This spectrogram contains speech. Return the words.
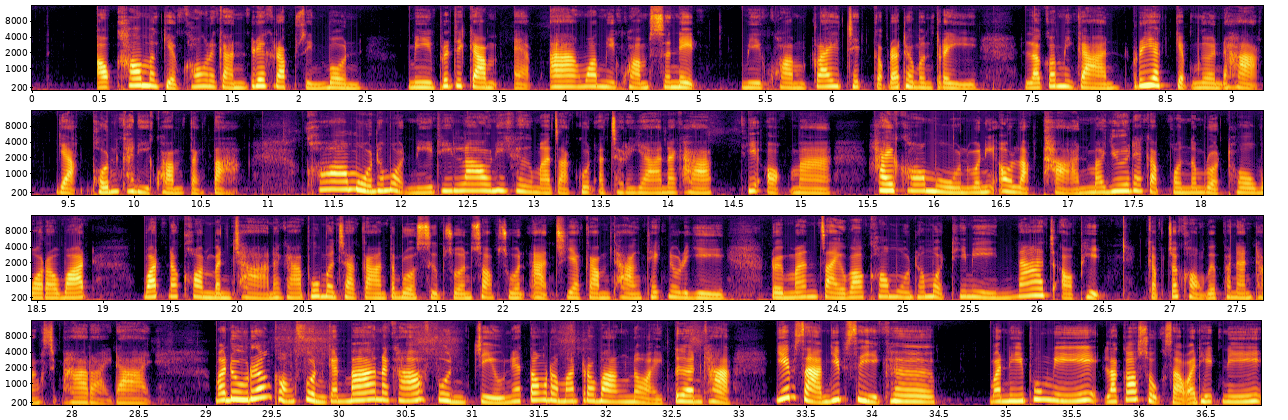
เอาเข้ามาเกี่ยวข้องในการเรียกรับสินบน มีพฤติกรรมแอบอ้างว่ามีความสนิท มีความใกล้ชิดกับรัฐมนตรี แล้วก็มีการเรียกเก็บเงินหากอยากพ้นคดีความต่างๆ ข้อมูลทั้งหมดนี้ที่เล่านี่คือมาจากคุณอัจฉริยะนะคะ ที่ออกมาให้ข้อมูลวันนี้เอาหลักฐานมายื่นให้กับพลตำรวจโทวรวัตรวัดนครบัญชานะคะ ผู้บัญชาการตำรวจสืบสวนสอบสวนอาชญากรรมทางเทคโนโลยี โดยมั่นใจว่าข้อมูลทั้งหมดที่มีน่าจะเอาผิดกับเจ้าของเว็บพนันทั้ง 15 รายได้ มาดูเรื่องของฝุ่นกันบ้างนะคะ ฝุ่นจิ๋วเนี่ยต้องระมัดระวังหน่อยเตือนค่ะ 23 24 คือ วันนี้พรุ่งนี้แล้วก็ศุกร์เสาร์อาทิตย์นี้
